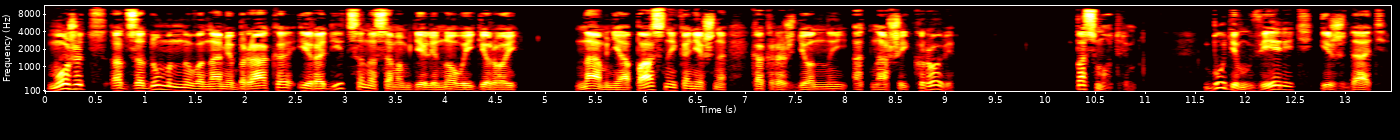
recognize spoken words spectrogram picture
Может, от задуманного нами брака и родится на самом деле новый герой — нам не опасный, конечно, как рожденный от нашей крови. Посмотрим. Будем верить и ждать.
